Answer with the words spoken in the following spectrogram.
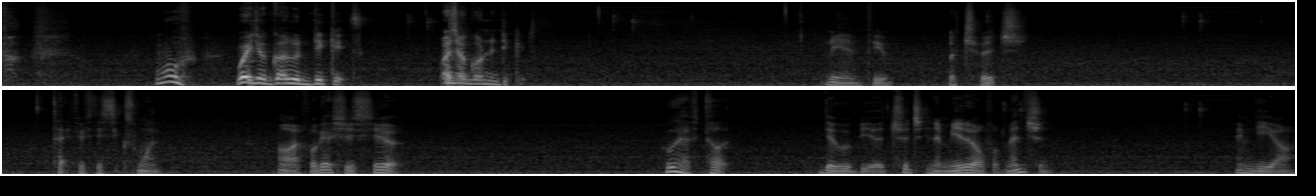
Whoa, where's your golden tickets? Where's your golden tickets? Lee Enfield, a church. Type 56-1. Oh, I forget she's here. Who have thought there would be a church in the middle of a mansion? MDR.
